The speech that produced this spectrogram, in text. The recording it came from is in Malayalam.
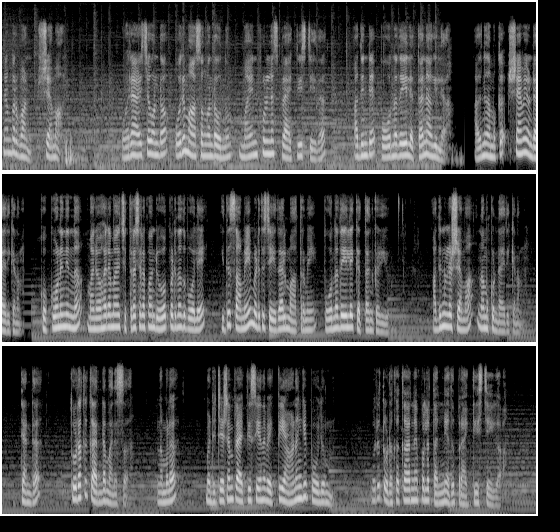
നമ്പർ വൺ ക്ഷമ. ഒരാഴ്ച കൊണ്ടോ ഒരു മാസം കൊണ്ടോ ഒന്നും മൈൻഡ്ഫുൾനെസ് പ്രാക്ടീസ് ചെയ്ത് അതിന്റെ പൂർണതയിലെത്താനാകില്ല. അതിന് നമുക്ക് ക്ഷമയുണ്ടായിരിക്കണം. കൊക്കൂണിൽ നിന്ന് മനോഹരമായ ചിത്രശലഭം രൂപപ്പെടുന്നത് പോലെ ഇത് സമയമെടുത്ത് ചെയ്താൽ മാത്രമേ പൂർണതയിലേക്ക് എത്താൻ കഴിയൂ. അതിനുള്ള ക്ഷമ നമുക്കുണ്ടായിരിക്കണം. രണ്ട് തുടക്കക്കാരന്റെ മനസ്സ്. നമ്മൾ മെഡിറ്റേഷൻ പ്രാക്ടീസ് ചെയ്യുന്ന വ്യക്തിയാണെങ്കിൽ പോലും ഒരു തുടക്കക്കാരനെ പോലെ തന്നെ അത് പ്രാക്ടീസ് ചെയ്യുക.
